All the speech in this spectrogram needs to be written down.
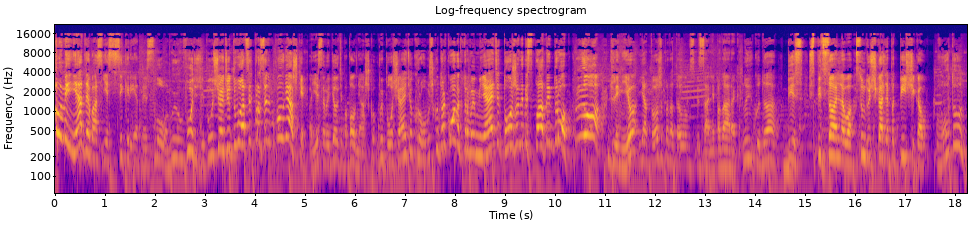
У меня для вас есть секретное слово. Вы уводите и получаете 20% пополняшки. А если вы делаете пополняшку, вы получаете кровушку дракона, которую вы меняете тоже на бесплатный дроп. Но для нее я тоже подготовил вам специальный подарок. Ну и куда без специального сундучка для подписчиков? Вот он.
